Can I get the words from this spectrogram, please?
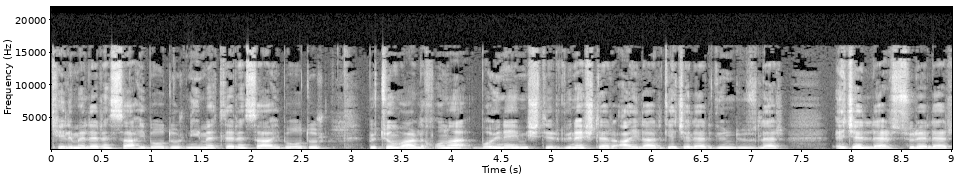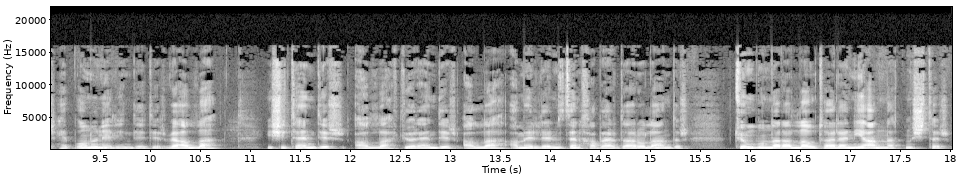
kelimelerin sahibi odur, nimetlerin sahibi odur. Bütün varlık ona boyun eğmiştir. Güneşler, aylar, geceler, gündüzler, eceller, süreler hep onun elindedir ve Allah işitendir, Allah görendir, Allah amellerinizden haberdar olandır. Tüm bunlar Allahu Teala niye anlatmıştır?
